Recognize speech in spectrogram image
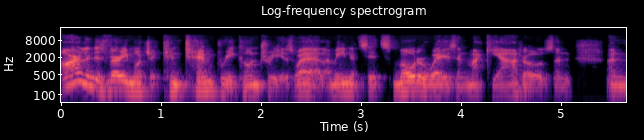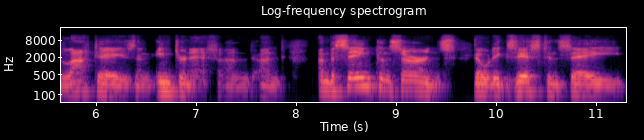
Ireland is very much a contemporary country as well. I mean, it's it's motorways and macchiatos and and lattes and internet and and and the same concerns that would exist in say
